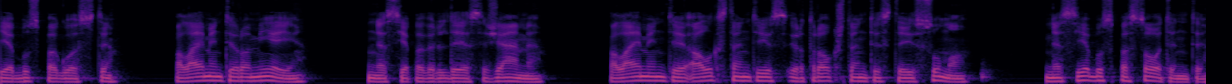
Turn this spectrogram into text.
jie bus paguosti. Palaiminti romieji, nes jie paveldės žemę. Palaiminti alkstantys ir trokštantis teisumo, nes jie bus pasotinti.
